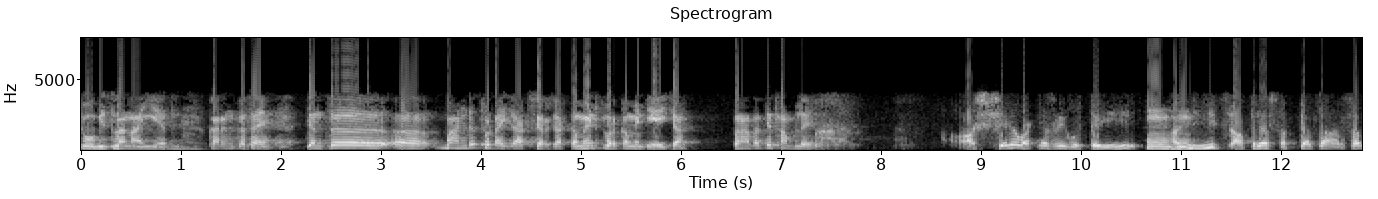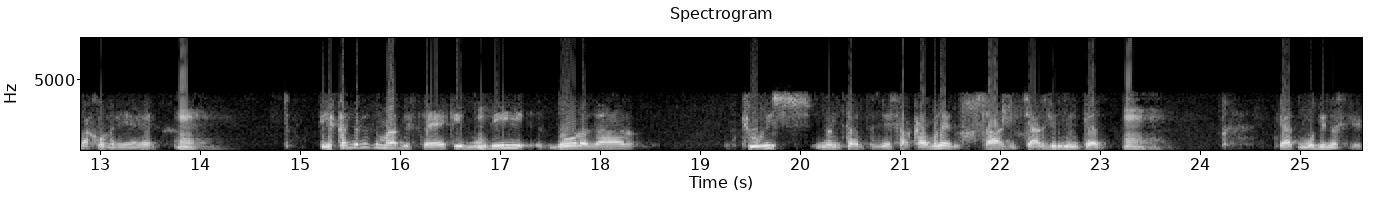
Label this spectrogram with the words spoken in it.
चोवीसला नाही आहेत. कारण कसं आहे त्यांचं भांडच सुटायचं अक्षरशः कमेंट्सवर कमेंट यायच्या. पण आता ते थांबलंय. आश्चर्य वाटण्यासारखी गोष्ट ही. आणि हीच आपल्या सत्याचा आरसा दाखवणारी आहे. एकंदरीत मला दिसतंय की मोदी दोन हजार चोवीस नंतरचं जे सरकार बनेल सहा चार जून नंतर. त्यात मोदी नसतील.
